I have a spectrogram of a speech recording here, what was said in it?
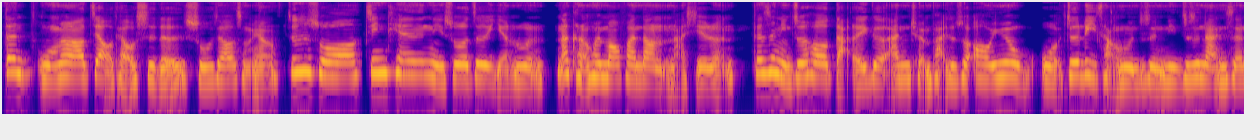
但我没有要教条式的说教什么样，就是说今天你说的这个言论，那可能会冒犯到哪些人，但是你最后打了一个安全牌，就说哦，因为我就是立场论，就是你就是男生，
